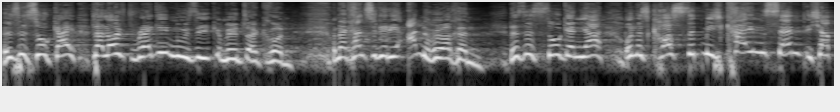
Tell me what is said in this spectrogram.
Es ist so geil. Da läuft Reggae-Musik im Hintergrund. Und dann kannst du dir die anhören. Das ist so genial. Und es kostet mich keinen Cent. Ich habe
